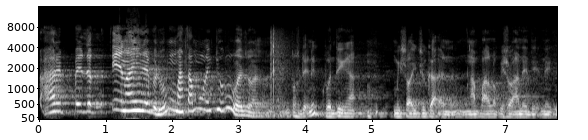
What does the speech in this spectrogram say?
arep pedek ini ini matamu ning juru terus dekne gunting misoi juga ngapal no pisoane di niku.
